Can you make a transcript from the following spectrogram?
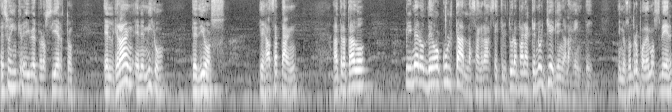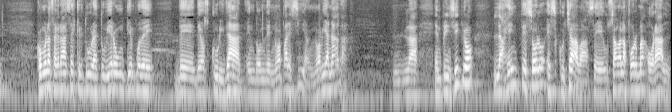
Eso es increíble, pero cierto. El gran enemigo de Dios, que es Hasatán, ha tratado primero de ocultar la Sagrada Escritura para que no lleguen a la gente. Y nosotros podemos ver cómo las Sagradas Escrituras tuvieron un tiempo de, oscuridad en donde no aparecían, no había nada. En principio la gente solo escuchaba, se usaba la forma oral,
